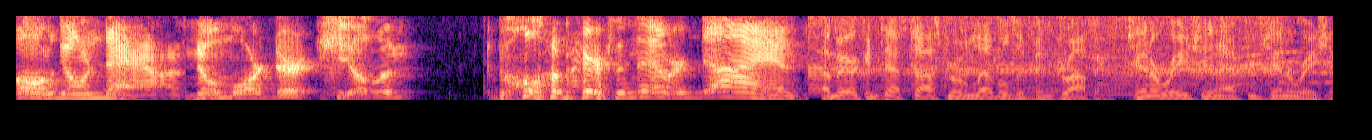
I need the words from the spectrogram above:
all going down. No more dirt shoveling. Polar bears and them are dying. American testosterone levels have been dropping generation after generation.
